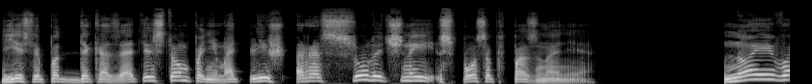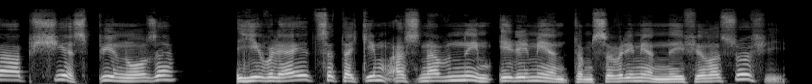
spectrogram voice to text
если под доказательством понимать лишь рассудочный способ познания. Но и вообще Спиноза является таким основным элементом современной философии,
